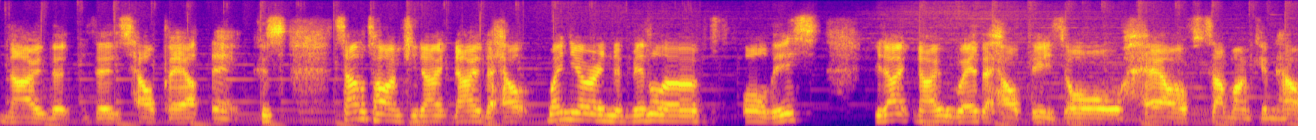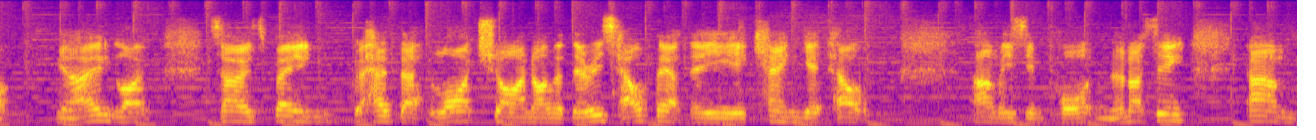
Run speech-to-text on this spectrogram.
know that there's help out there. Because sometimes you don't know the help. When you're in the middle of all this you don't know where the help is or how someone can help you know? Like so it's been had that light shine on that there is help out there. You can get help um, is important. And i think um,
